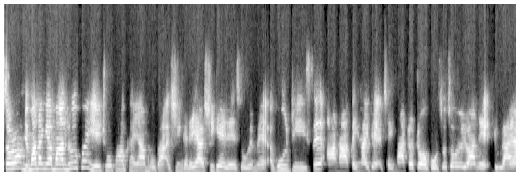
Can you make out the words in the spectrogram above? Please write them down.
ဆိုတော့မြန်မာနိုင်ငံမှာလူအခွင့်ရေးချိုးဖောက်ခံရမှုကအရင်ကတည်းကရှိခဲ့တယ်ဆိုပေမဲ့အခုဒီစစ်အာဏာသိမ်းလိုက်တဲ့အချိန်မှာတော်တော်ကိုစိုးစိုးရွားရွားနဲ့လူတိုင်းက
